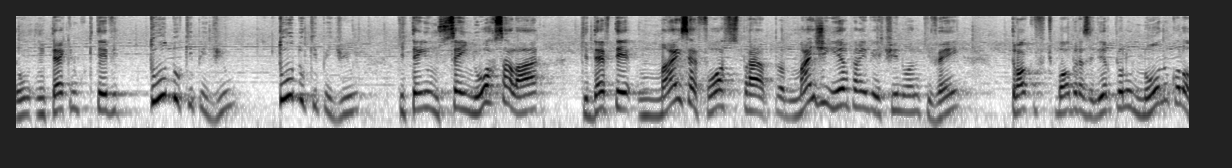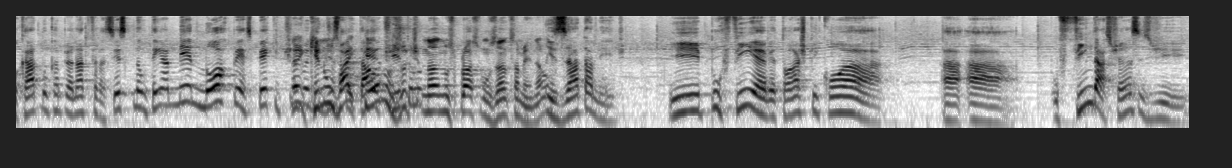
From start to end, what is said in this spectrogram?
um, um técnico que teve tudo o que pediu, tudo o que pediu, que tem um senhor salário, que deve ter mais reforços, para mais dinheiro para investir no ano que vem, troca o futebol brasileiro pelo nono colocado no campeonato francês, que não tem a menor perspectiva não, que de não vai ter nos, últimos, nos próximos anos também, não? Exatamente. E por fim, Everton, acho que com a, a, a o fim das chances de,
